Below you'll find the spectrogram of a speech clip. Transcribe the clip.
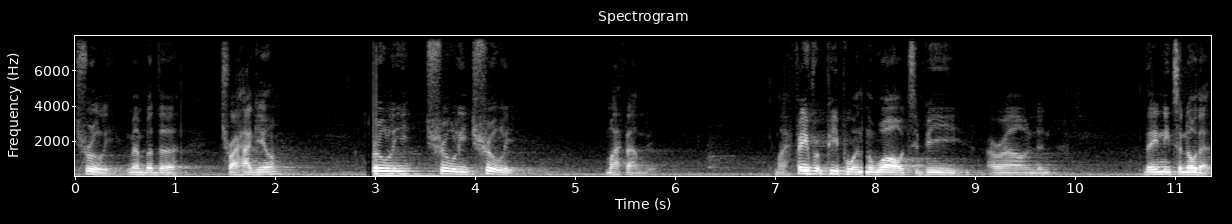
truly, remember the trihagion? Truly, truly, truly, my family. My favorite people in the world to be around, and they need to know that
